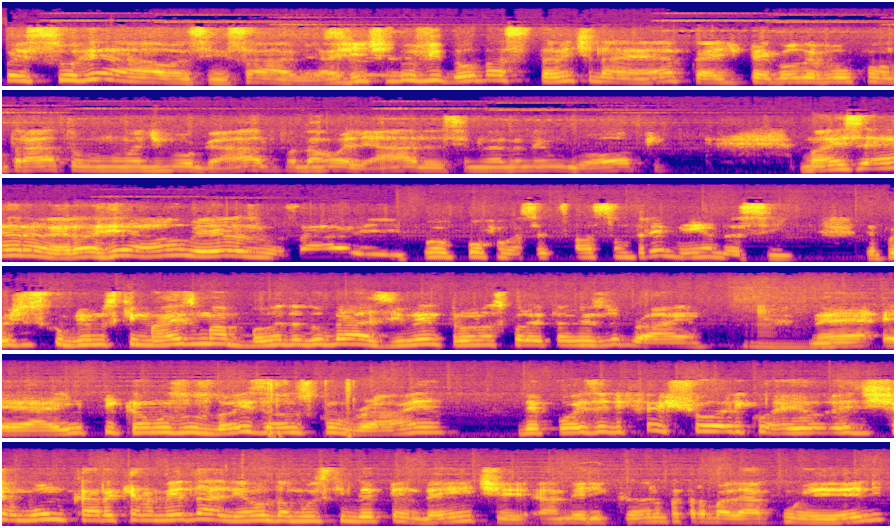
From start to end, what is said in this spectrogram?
Foi surreal, assim, sabe? a gente duvidou bastante na época, a gente pegou, levou o contrato num advogado para dar uma olhada, se assim, não era nenhum golpe. Mas era, era real mesmo, sabe? E, pô, pô, foi uma satisfação tremenda, assim. Depois descobrimos que mais uma banda do Brasil entrou nas coletâneas do Brian. Uhum. Né? É, aí ficamos uns dois anos com o Brian. Depois ele fechou, ele, ele chamou um cara que era medalhão da música independente americano para trabalhar com ele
